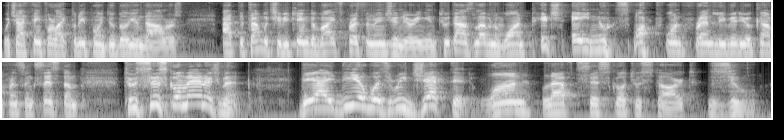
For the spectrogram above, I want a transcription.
which I think for like $3.2 billion. At the time, which he became the vice president of engineering in 2011, Yuan pitched a new smartphone friendly video conferencing system to Cisco management. The idea was rejected. Yuan left Cisco to start Zoom.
